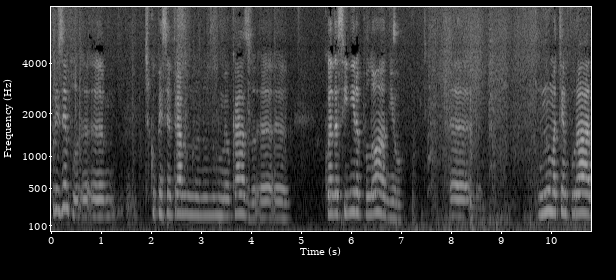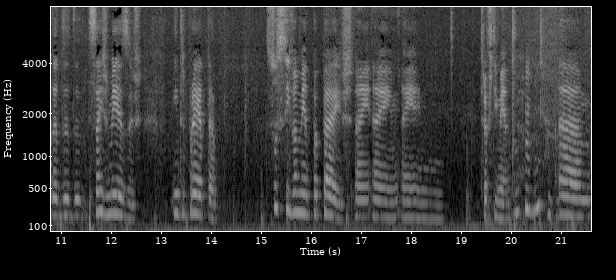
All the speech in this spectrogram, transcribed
por exemplo, uh, uh, desculpem centrar-me no, no, no, meu caso, quando a Sinira Polónio numa temporada de, de, de seis meses, interpreta sucessivamente papéis em, em, em travestimento, Uhum. um,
